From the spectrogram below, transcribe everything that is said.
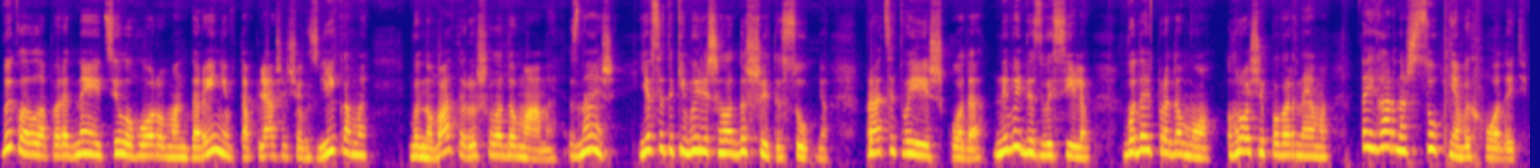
виклала перед нею цілу гору мандаринів та пляшечок з ліками, винувато рушила до мами. Знаєш, я все-таки вирішила дошити сукню. Праці твоєї шкода. Не вийде з весіллям, бодай продамо, гроші повернемо. Та й гарна ж сукня виходить.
